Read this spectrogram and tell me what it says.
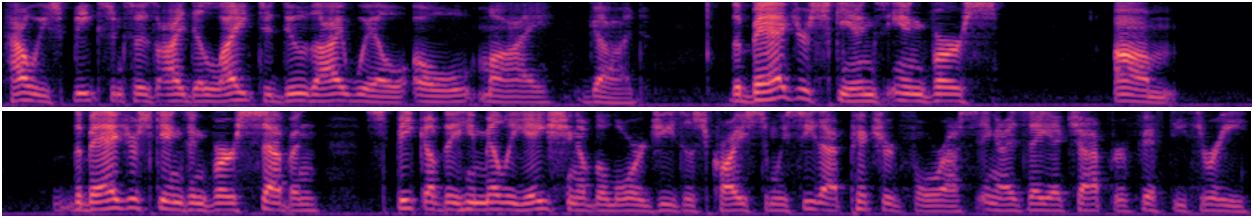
how he speaks and says, I delight to do thy will, O my God. The badger skins in verse um the badger skins in verse 7 speak of the humiliation of the Lord Jesus Christ, and we see that pictured for us in Isaiah chapter 53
